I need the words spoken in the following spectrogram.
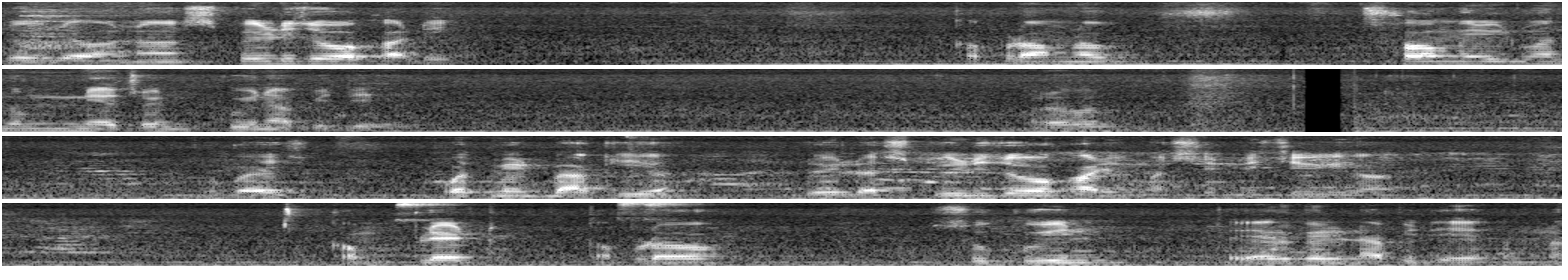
જોઈ લો સ્પીડ જુઓ ખાલી. કપડાં હમણાં છ મિનિટમાં તમને નેચરલ ક્વીન આપી દે. બરાબર? તો ભાઈ પાંચ મિનિટ બાકી જોઈ લો સ્પીડ જુઓ ખાલી મશીનની ચેવી હા. કમ્પ્લેટ કપડો સુકવીન તૈયાર કરીને આપી દે તમને.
